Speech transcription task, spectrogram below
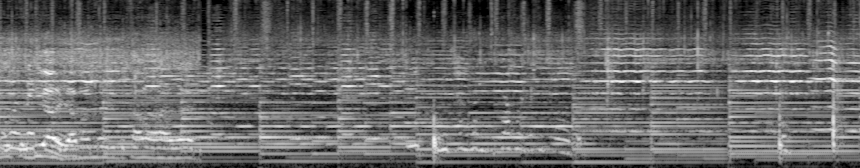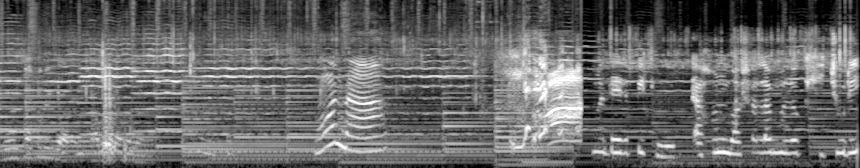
আমার মেয়ের তাও আমাদের পিকনিক এখন বসালাম হলো খিচুড়ি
